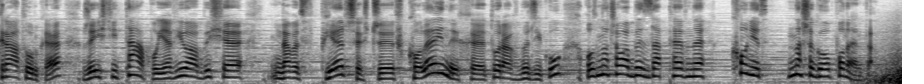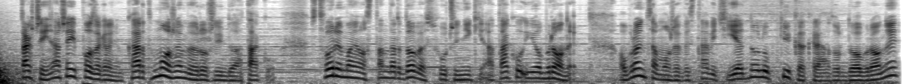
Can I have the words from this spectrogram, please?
kreaturkę, że jeśli ta pojawiłaby się nawet w pierwszych czy w kolejnych e, turach w Magicu, oznaczałaby zapewne koniec naszego oponenta. Tak czy inaczej, po zagraniu kart możemy ruszyć do ataku. Stwory mają standardowe współczynniki ataku i obrony. Obrońca może wystawić jedno lub kilka kreatur do obrony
